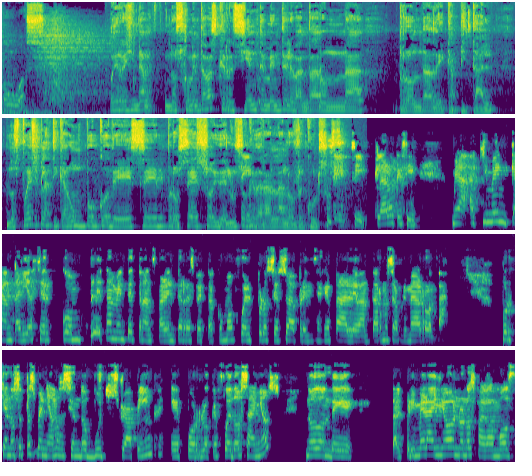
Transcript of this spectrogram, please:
con WOS. Oye, Regina, nos comentabas que recientemente levantaron una ronda de capital. ¿Nos puedes platicar un poco de ese proceso y del uso que darán a los recursos? Sí, sí, claro que sí. Mira, aquí me encantaría ser completamente transparente respecto a cómo fue el proceso de aprendizaje para levantar nuestra primera ronda. Porque nosotros veníamos haciendo bootstrapping eh, por lo que fue dos años, ¿no? Donde al primer año no nos pagamos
